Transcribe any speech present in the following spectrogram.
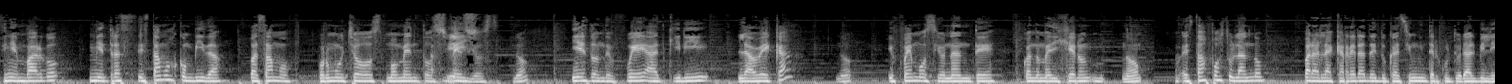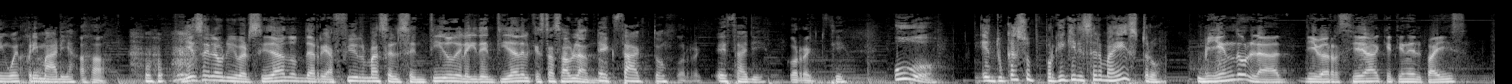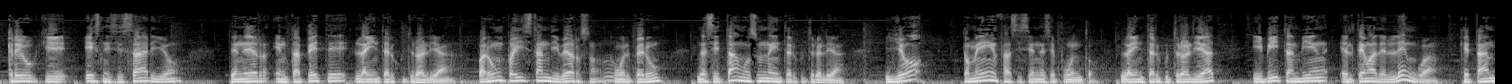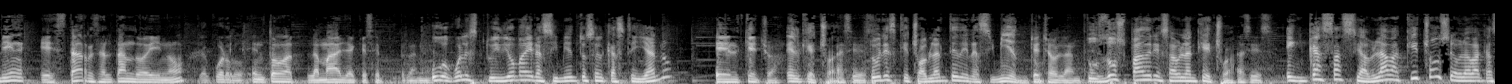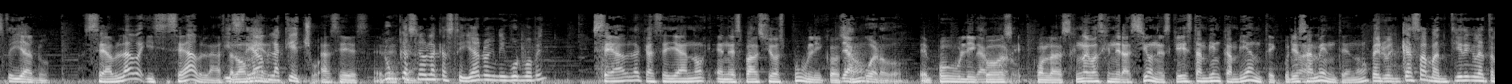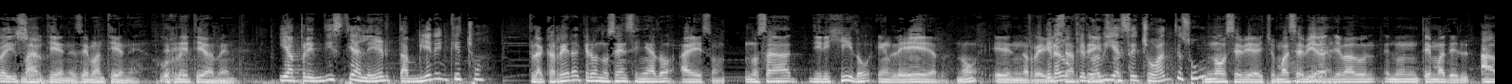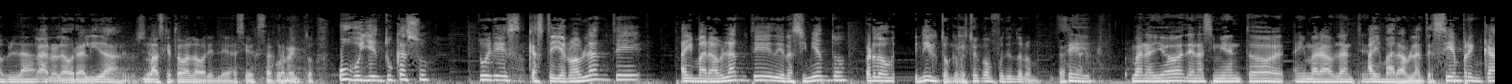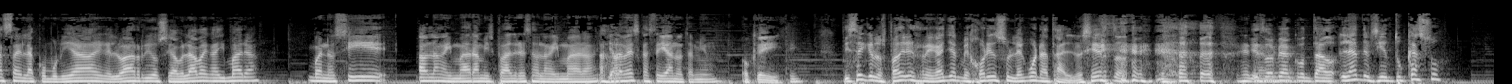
Sin embargo, mientras estamos con vida, pasamos por muchos momentos Así es. bellos, ¿no? Y es donde fue adquirir la beca, ¿no? Y fue emocionante cuando me dijeron, ¿no? Estás postulando para la carrera de educación intercultural bilingüe primaria. Ajá. y es en la universidad donde reafirmas el sentido de la identidad del que estás hablando. Exacto. Correcto. Es allí, Correcto. sí. Hugo, en tu caso, ¿por qué quieres ser maestro? Viendo la diversidad que tiene el país, creo que es necesario tener en tapete la interculturalidad. Para un país tan diverso como el Perú, necesitamos una interculturalidad. Y yo tomé énfasis en ese punto, la interculturalidad, y vi también el tema de lengua, que también está resaltando ahí, ¿no? De acuerdo. En toda la malla que se planea. Hugo, ¿cuál es tu idioma de nacimiento? ¿Es el castellano? El quechua. El quechua. Así es. Tú eres quechua hablante de nacimiento. Quechua hablante. Tus dos padres hablan quechua. Así es. ¿En casa se hablaba quechua o se hablaba castellano? Se hablaba y se habla hasta Y se momento. habla quechua. Así es. ¿Nunca se habla castellano en ningún momento? Se habla castellano en espacios públicos. De ¿no? acuerdo. Eh, públicos, acuerdo. con las nuevas generaciones, que es también cambiante, curiosamente, ¿no? Pero en casa mantienen la tradición. Mantiene, se mantiene, Correcto. definitivamente. ¿Y aprendiste a leer también en quechua? La carrera creo nos ha enseñado a eso. Nos ha dirigido en leer, ¿no? En revisar ¿Era algo que no habías hecho antes, Hugo? No se había hecho, más se había mira. llevado en, en un tema del habla. Claro, la oralidad. o sea, Más que todo la oralidad, sí, exactamente. Correcto. Hugo, ¿y en tu caso? ¿Tú eres castellano hablante, aymara hablante de nacimiento? Perdón, Nilton, que me estoy confundiendo el nombre. sí. bueno, yo de nacimiento aymara hablante. Aymara hablante. ¿Siempre en casa, en la comunidad, en el barrio, se hablaba en aymara? Bueno, sí hablan aymara, mis padres hablan aymara y Ajá. a la vez castellano también. Ok. Sí. Dicen que los padres regañan mejor en su lengua natal, ¿no es cierto? Eso me han contado. Landers, ¿y en tu caso?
